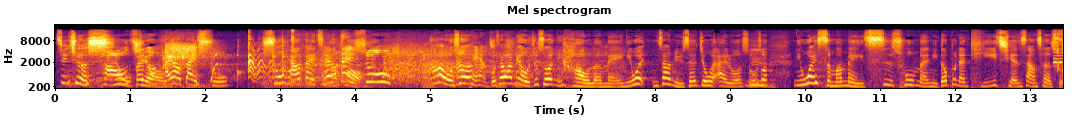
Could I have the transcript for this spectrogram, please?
进去了十五分钟还要带书，书还要带还要带书，然后我说我在外面，我就说你好了没？你为你知道女生就会爱啰嗦。我说你为什么每次出门你都不能提前上厕所？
